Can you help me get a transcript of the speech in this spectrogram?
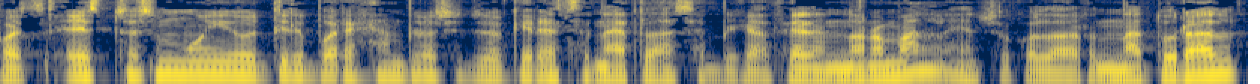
Pues esto es muy útil, por ejemplo, si tú quieres tener las aplicaciones normal, en su color natural,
